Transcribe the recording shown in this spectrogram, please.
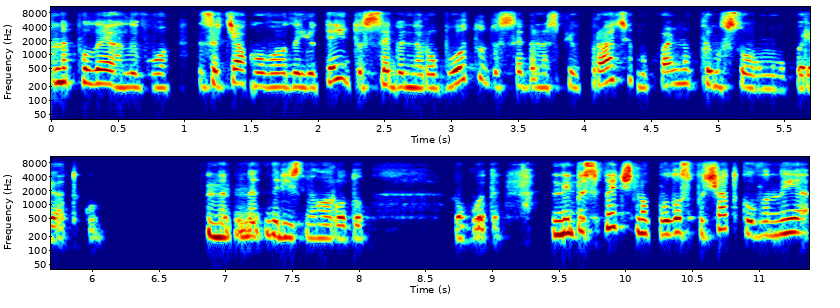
наполегливо затягували людей до себе на роботу, до себе на співпрацю, буквально в примусовому порядку різного роду роботи. Небезпечно було спочатку, вони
